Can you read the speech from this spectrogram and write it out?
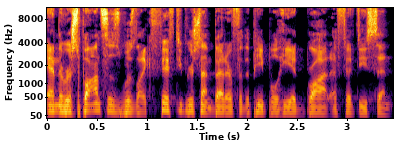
And the responses was like 50% better for the people he had brought a 50 cent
